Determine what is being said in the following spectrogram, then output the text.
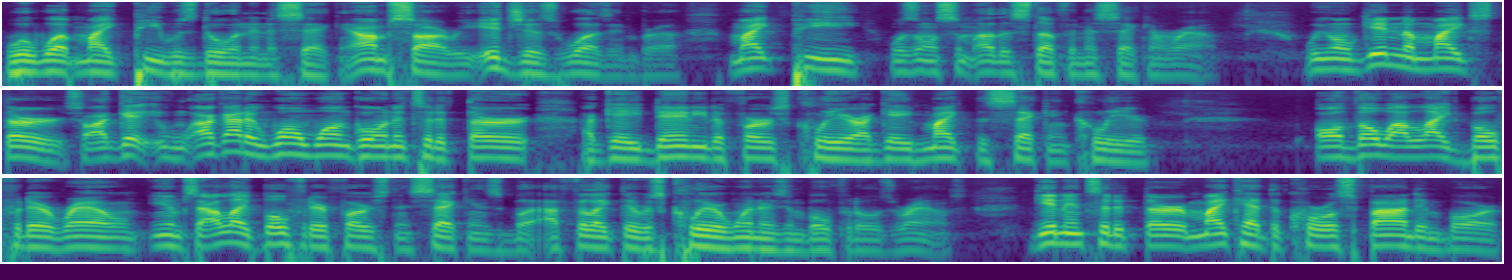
with what Mike P was doing in the second. I'm sorry, it just wasn't, bro. Mike P was on some other stuff in the second round. We're gonna get into Mike's third. So I get I got it one one going into the third. I gave Danny the first clear. I gave Mike the second clear. Although I like both of their round, you know what I'm saying? I like both of their first and seconds, but I feel like there was clear winners in both of those rounds. Getting into the third, Mike had the corresponding bar.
